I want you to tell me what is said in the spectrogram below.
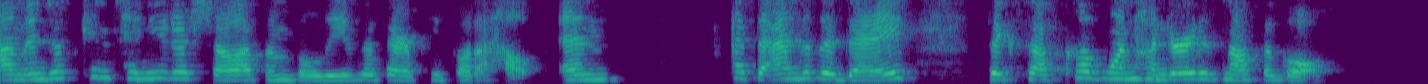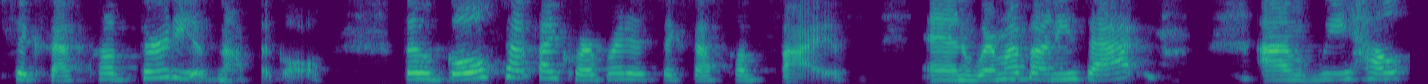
um, and just continue to show up and believe that there are people to help. And at the end of the day, Success Club 100 is not the goal. Success Club 30 is not the goal. The goal set by corporate is Success Club 5. And where my bunny's at, um, we help,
